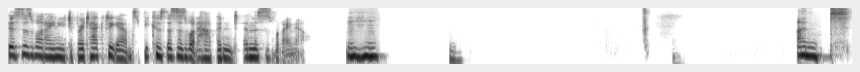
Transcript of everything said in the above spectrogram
this is what I need to protect against because this is what happened and this is what I know. Mm-hmm. And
